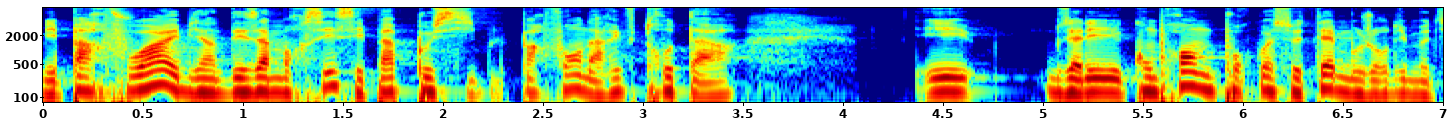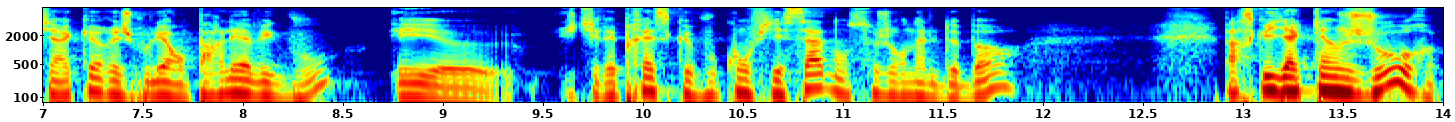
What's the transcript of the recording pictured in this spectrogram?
Mais parfois, eh bien, désamorcer, c'est pas possible. Parfois, on arrive trop tard. Et vous allez comprendre pourquoi ce thème aujourd'hui me tient à cœur et je voulais en parler avec vous. Et euh, je dirais presque vous confier ça dans ce journal de bord. Parce qu'il y a 15 jours,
